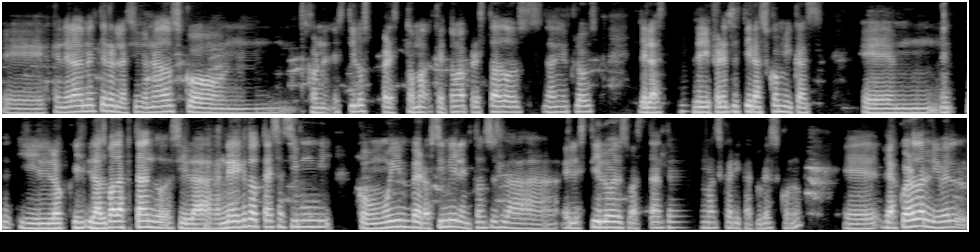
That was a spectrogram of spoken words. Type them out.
eh, generalmente relacionados con, con estilos que toma prestados Daniel Close de, las, de diferentes tiras cómicas. Em, y, lo, las va adaptando. Si la anécdota es así muy, como muy inverosímil, entonces la, el estilo es bastante más caricaturesco, ¿no? Eh, de acuerdo al nivel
